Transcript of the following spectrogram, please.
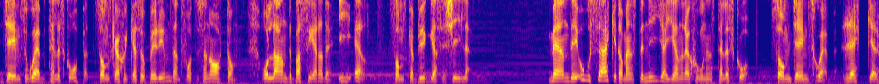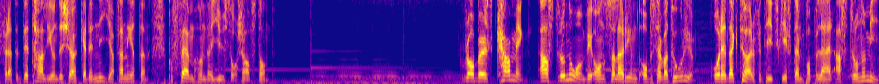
James Webb-teleskopet som ska skickas upp i rymden 2018 och landbaserade IELT som ska byggas i Chile. Men det är osäkert om ens den nya generationens teleskop som James Webb räcker för att detaljundersöka den nya planeten på 500 ljusårs avstånd. Robert Cumming, astronom vid Onsala rymdobservatorium och redaktör för tidskriften Populär Astronomi,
